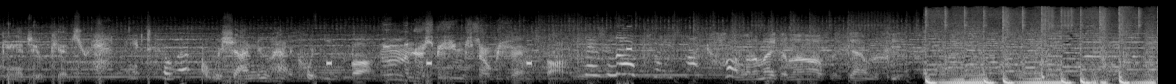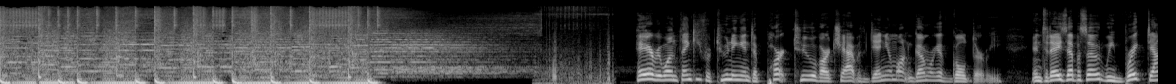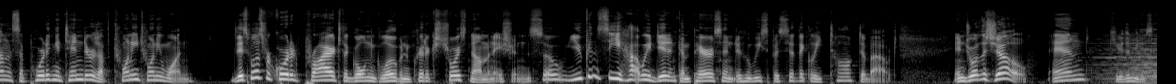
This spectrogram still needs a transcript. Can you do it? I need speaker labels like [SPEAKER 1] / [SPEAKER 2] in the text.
[SPEAKER 1] looking at you kids.
[SPEAKER 2] I wish I knew how to quit eating
[SPEAKER 1] Bon.
[SPEAKER 2] Mm, this seems so weird.
[SPEAKER 1] James Bond.
[SPEAKER 3] There's no place like
[SPEAKER 1] I'm gonna make him an offer he can't refuse.
[SPEAKER 4] Hey everyone, thank you for tuning in to part two of our chat with Daniel Montgomery of Gold Derby. In today's episode, we break down the supporting contenders of 2021. This was recorded prior to the Golden Globe and Critics' Choice nominations, so you can see how we did in comparison to who we specifically talked about. Enjoy the show, and cue the music.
